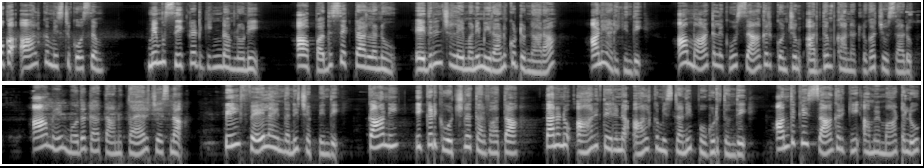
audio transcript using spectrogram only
ఒక ఆల్కమిస్ట్ కోసం మేము సీక్రెట్ కింగ్డంలోని ఆ పది సెక్టార్లను ఎదిరించలేమని మీరనుకుంటున్నారా? అని అడిగింది. ఆ మాటలకు సాగర్ కొంచెం అర్థం కానట్లుగా చూశాడు. ఆమె మొదట తాను తయారు చేసిన పిల్ ఫెయిల్ అయిందని చెప్పింది. కాని ఇక్కడికి వచ్చిన తర్వాత తనను ఆరితేరిన ఆల్కమిస్ట్ అని పొగుడుతుంది. అందుకే సాగర్కి ఆమె మాటలు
